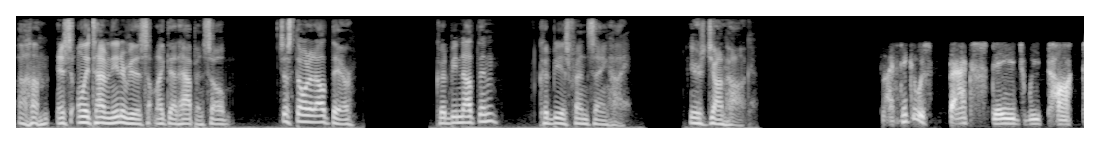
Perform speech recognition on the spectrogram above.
Um, it's the only time in the interview that something like that happens. So just throwing it out there. Could be nothing. Could be his friend saying hi. Here's John Hogg. I think it was backstage we talked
